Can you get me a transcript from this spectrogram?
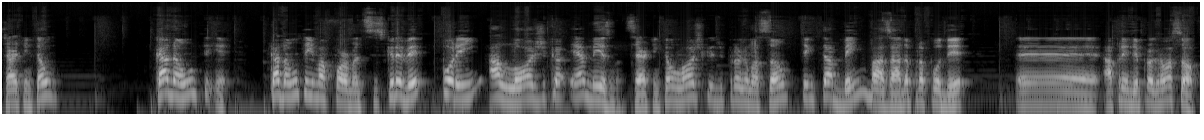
certo? Então, Cada um tem, cada um tem uma forma de se escrever, porém a lógica é a mesma, certo? Então, lógica de programação tem que estar bem embasada para poder é, aprender programação.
